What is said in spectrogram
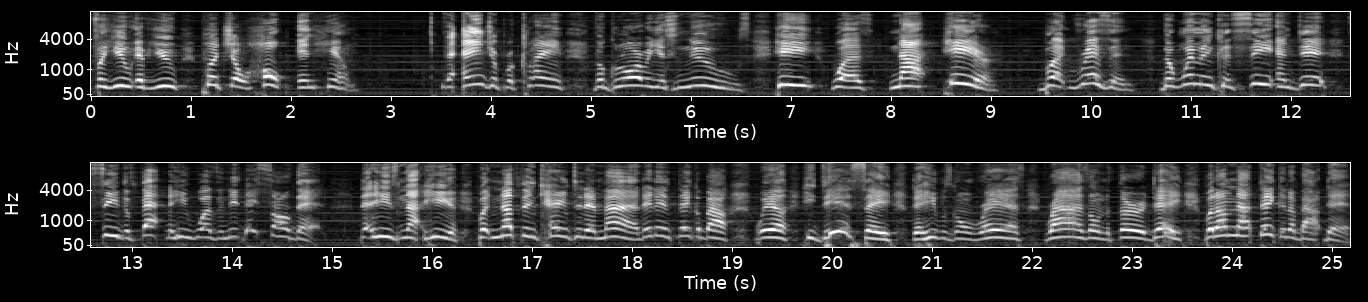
for you if you put your hope in Him the angel proclaimed the glorious news. He was not here, but risen. The women could see and did see the fact that he wasn't it. They saw that that he's not here. But nothing came to their mind. They didn't think about, well, he did say that he was going to rise, rise on the third day. But I'm not thinking about that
